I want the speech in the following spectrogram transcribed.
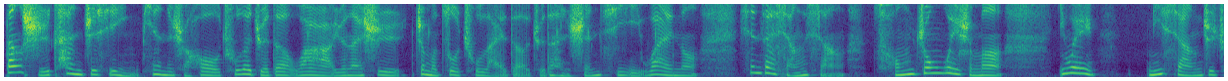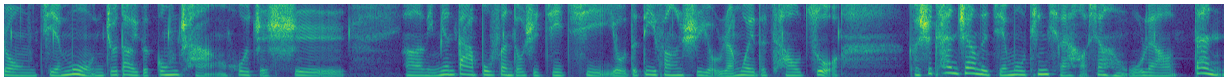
当时看这些影片的时候，除了觉得哇，原来是这么做出来的，觉得很神奇以外呢，现在想想，从中为什么？因为你想这种节目，你就到一个工厂，或者是呃，里面大部分都是机器，有的地方是有人为的操作。可是看这样的节目，听起来好像很无聊，但。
